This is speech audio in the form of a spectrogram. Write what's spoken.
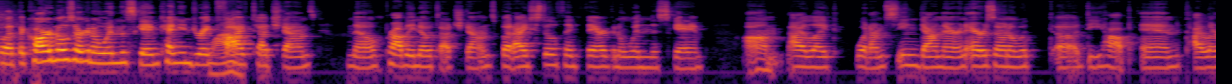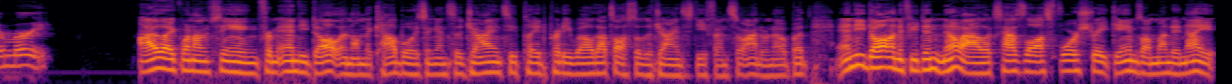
But the Cardinals are going to win this game. Kenyan Drake wow. five touchdowns. No, probably no touchdowns, but I still think they're going to win this game. Um, I like what I'm seeing down there in Arizona with uh, D Hop and Kyler Murray. I like what I'm seeing from Andy Dalton on the Cowboys against the Giants. He played pretty well. That's also the Giants defense, so I don't know. But Andy Dalton, if you didn't know, Alex, has lost four straight games on Monday night.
